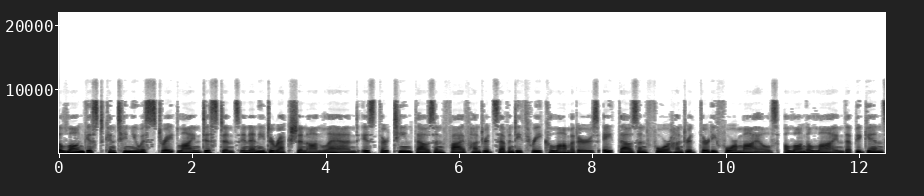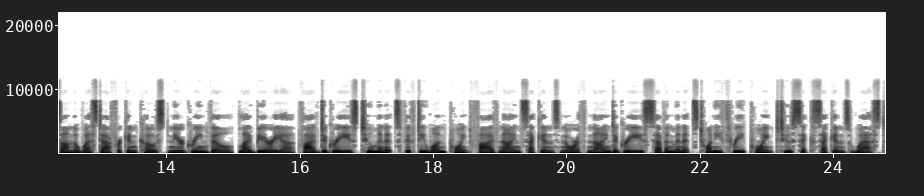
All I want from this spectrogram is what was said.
The longest continuous straight-line distance in any direction on land is 13,573 kilometers, 8,434 miles, along a line that begins on the West African coast near Greenville, Liberia, 5 degrees 2 minutes 51.59 seconds north, 9 degrees 7 minutes 23.26 seconds west,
